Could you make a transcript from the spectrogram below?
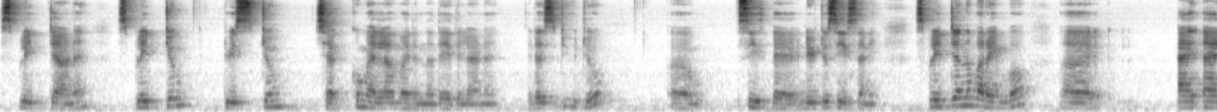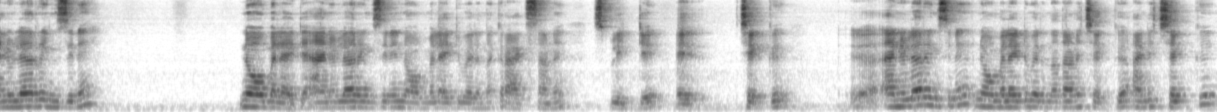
സ്പ്ലിറ്റ് ആണ്. സ്പ്ലിറ്റും ട്വിസ്റ്റും ചെക്കും എല്ലാം വരുന്നത് ഇതിലാണ് it is due to sea due to seasoning split എന്ന് പറയുമ്പോൾ ആനുലർ റിങ്സിന് നോർമലായിട്ട് ആനുലർ റിങ്സിന് നോർമലായിട്ട് വരുന്ന ക്രാക്സ് ആണ് സ്പ്ലിറ്റ് ചെക്ക്. ആനുലർ റിങ്സിന് നോർമലായിട്ട് വരുന്നതാണ് ചെക്ക്. അതിന്റെ ചെക്ക്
